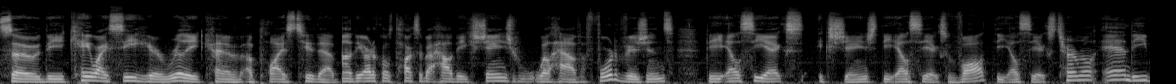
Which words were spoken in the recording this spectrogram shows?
So the KYC here really kind of applies to that. Uh, the article talks about how the exchange will have four divisions, the LCX exchange, the LCX vault, the LCX terminal, and the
